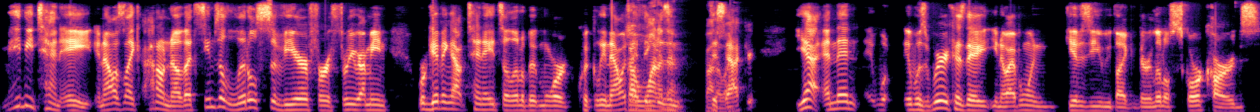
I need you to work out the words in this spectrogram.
maybe 10-8 and i was like i don't know that seems a little severe for three i mean we're giving out 10-8s a little bit more quickly now which Got i think isn't them, by the way. disaccurate yeah and then it, w- it was weird because they you know everyone gives you like their little scorecards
